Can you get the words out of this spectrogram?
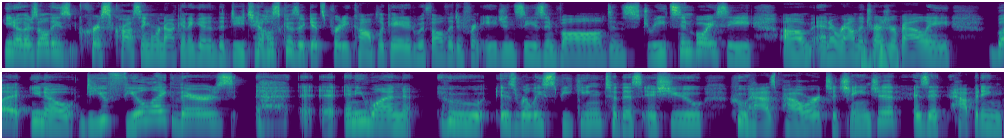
you know, there's all these crisscrossing. We're not going to get into the details because it gets pretty complicated with all the different agencies involved and streets in Boise um, and around the mm-hmm. Treasure Valley. But, you know, do you feel like there's anyone who is really speaking to this issue who has power to change it is it happening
